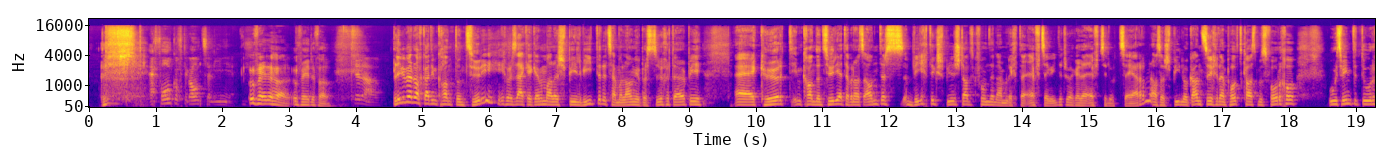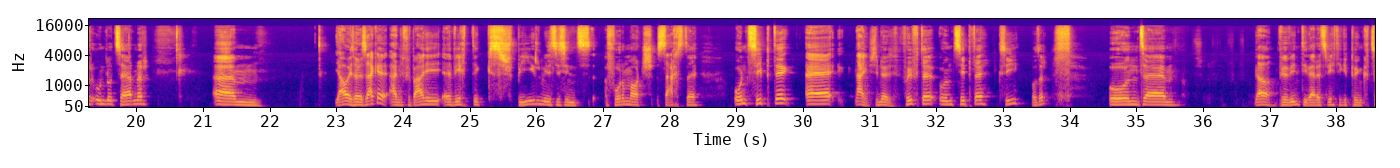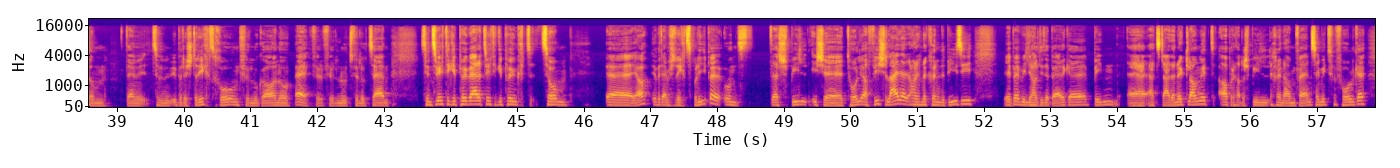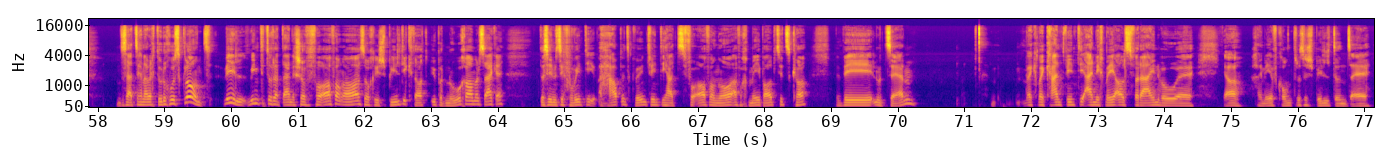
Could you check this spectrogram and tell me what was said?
Erfolg auf der ganzen Linie. auf jeden Fall, auf jeden Fall. Genau. Bleiben wir doch gerade im Kanton Zürich. Ich würde sagen, gehen wir mal ein Spiel weiter. Jetzt haben wir lange über das Zürcher Derby äh, gehört. Im Kanton Zürich hat aber noch ein anderes wichtiges Spiel stattgefunden, nämlich der FC Winterthur gegen den FC Luzern. Also ein Spiel, das ganz sicher in einem Podcast muss vorkommen, aus Winterthur und Luzerner. Ähm, ja, ich soll sagen, eigentlich für beide ein wichtiges Spiel, weil sie sind vor dem Match 6. und 7. Äh, nein, stimmt nicht. 5. und 7. gewesen, oder? Und ähm, ja, für Vinti wären es wichtige Punkte, zum, dem, zum über den Strich zu kommen und für Lugano, äh, für, für, für Luzern sind es wichtige, wären es wichtige Punkte, zum äh, ja, über dem Strich zu bleiben. Und das Spiel ist eine tolle Affische. Leider habe ich noch können dabei sein, eben weil ich halt in den Bergen bin. Äh, hat es leider nicht gelangt, aber ich habe das Spiel können am Fernsehen mitverfolgen. Und das hat sich nämlich durchaus gelohnt, weil Winterthur hat eigentlich schon von Anfang an so ein Spieldiktat übernommen, kann man sagen. Da sind wir sich von Vinti überhaupt nicht gewöhnt. Vinti hat von Anfang an einfach mehr Ballbesitz gehabt wie Luzern. Man, man kennt Vinti eigentlich mehr als Verein, wo äh, ja, ein bisschen mehr auf Kontras spielt und äh,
